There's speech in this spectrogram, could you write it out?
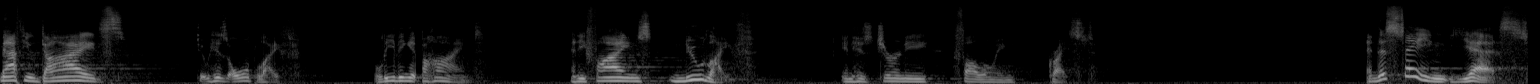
Matthew dies to his old life, leaving it behind, and he finds new life in his journey following Christ. And this saying yes,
